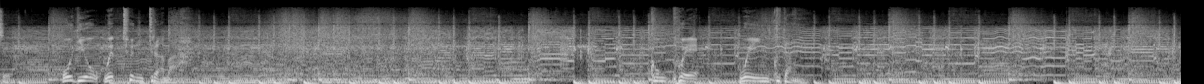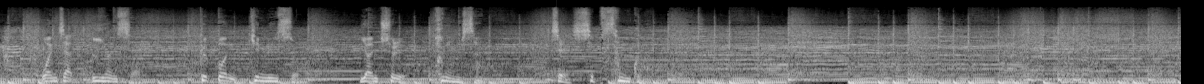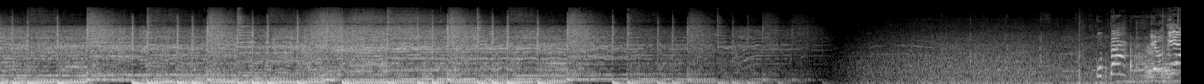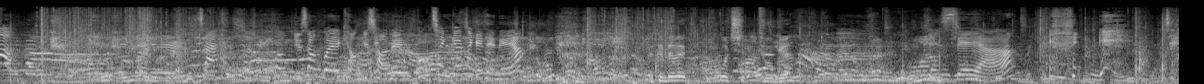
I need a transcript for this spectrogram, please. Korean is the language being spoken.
특집 오디오 웹툰 드라마. 공포의 외인 구단. 원작 이현세 극본 김민수 연출 황영선. 제13구 근데 왜 꽃이 두 개야? 글쎄요. 자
